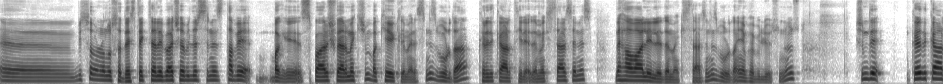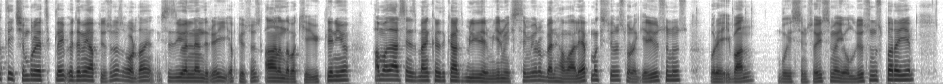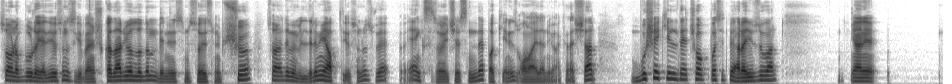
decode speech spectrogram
Ee, bir sorun olursa destek talebi açabilirsiniz. Tabi bak, e, sipariş vermek için bakiye yüklemelisiniz. Burada kredi kartı ile ödemek isterseniz ve havale ile ödemek isterseniz buradan yapabiliyorsunuz. Şimdi kredi kartı için buraya tıklayıp ödeme yapıyorsunuz. Oradan sizi yönlendiriyor. Yapıyorsunuz. Anında bakiye yükleniyor. Ama derseniz ben kredi kartı bilgilerimi girmek istemiyorum. Ben havale yapmak istiyorum. Sonra geliyorsunuz. Buraya IBAN bu isim soy isme yolluyorsunuz parayı. Sonra buraya diyorsunuz ki ben şu kadar yolladım. Benim ismim soy ismim şu. Sonra ödeme bildirimi yap diyorsunuz ve en kısa süre içerisinde bakiyeniz onaylanıyor arkadaşlar. Bu şekilde çok basit bir arayüzü var. Yani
